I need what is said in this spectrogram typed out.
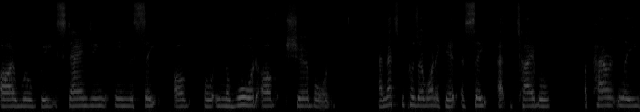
I will be standing in the seat of, or in the ward of Sherbourne. And that's because I want to get a seat at the table. Apparently,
